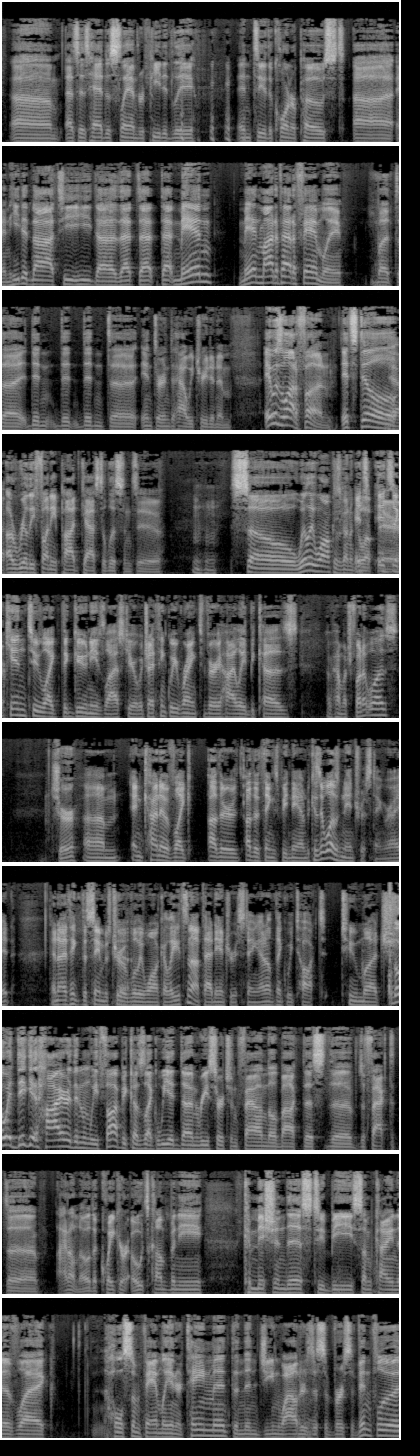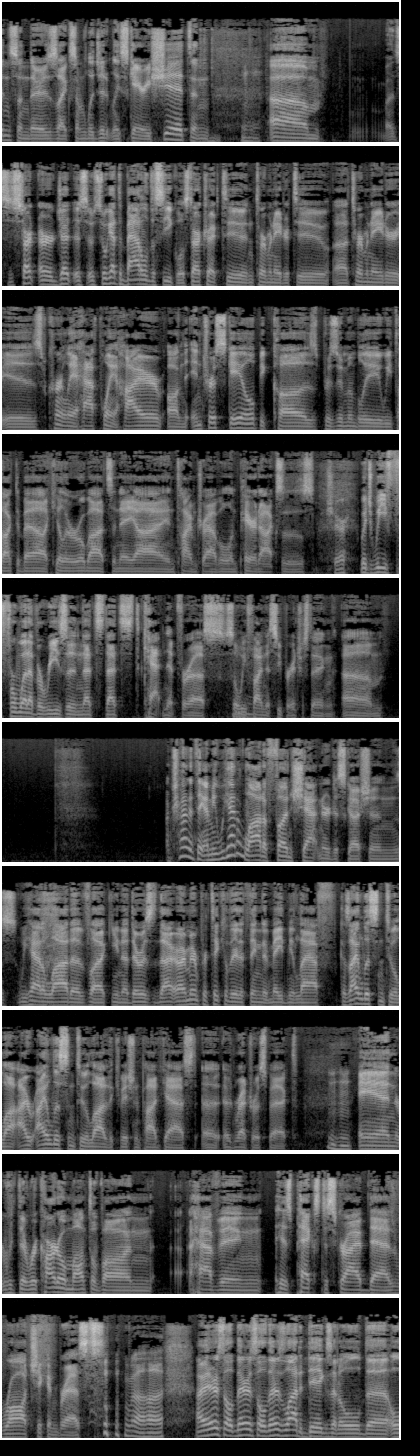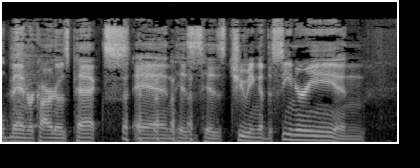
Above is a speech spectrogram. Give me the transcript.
Um, as his head was slammed repeatedly into the corner post, uh, and he did not. He, he uh, that that that man man might have had a family, but uh, didn't did, didn't uh, enter into how we treated him. It was a lot of fun. It's still Yeah. a really funny podcast to listen to. So Willy Wonka's going to go It's up there. it's akin to like the Goonies last year, which I think we ranked very highly because of how much fun it was, sure. um, and kind of like other other things be damned because it wasn't interesting, right? And I think the same is true of Willy Wonka. Like it's not that interesting. I don't think we talked too much. Although it did get higher than we thought because like we had done research and found about this the the fact that the I don't know the Quaker Oats company commissioned this to be some kind of like wholesome family entertainment and then Gene Wilder's a subversive influence and there's like some legitimately scary shit and um let's start or so we got the battle of the sequels Star Trek 2 and Terminator 2 uh, Terminator is currently a half point higher on the interest scale because presumably we talked about killer robots and AI and time travel and paradoxes. Sure. which we for whatever reason that's that's catnip for us. So we find it super interesting. Um I'm trying to think. I mean, we had a lot of fun Shatner discussions. We had a lot of like, you know, there was that. I remember particularly the thing that made me laugh because I listened to a lot. I, I listened to a lot of the Commission podcast uh, in retrospect, and the Ricardo Montalban having his pecs described as raw chicken breasts. Uh-huh. I mean, there's a, there's a, there's a lot of digs at old uh, old man Ricardo's pecs and his his chewing of the scenery and.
